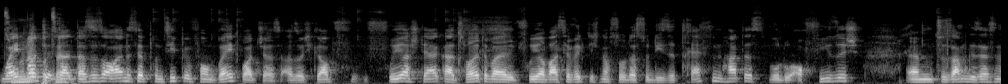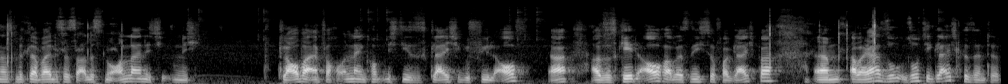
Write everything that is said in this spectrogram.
Weight Watchers, das ist auch eines der Prinzipien von Weight Watchers. Also ich glaube, früher stärker als heute, weil früher war es ja wirklich noch so, dass du diese Treffen hattest, wo du auch physisch ähm, zusammengesessen hast. Mittlerweile ist das alles nur online. Ich, ich glaube einfach, online kommt nicht dieses gleiche Gefühl auf. Ja, also es geht auch, aber es ist nicht so vergleichbar. Ähm, aber ja, so, so die Gleichgesinnte.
